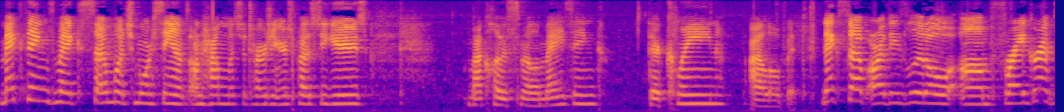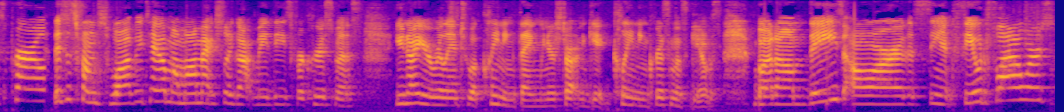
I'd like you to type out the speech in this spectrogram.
make things make so much more sense on how much detergent you're supposed to use. My clothes smell amazing. They're clean. I love it. Next up are these little um, fragrance pearls. This is from Suavitel. My mom actually got me these for Christmas. You know you're really into a cleaning thing when you're starting to get cleaning Christmas gifts. But um, these are the scent Field Flowers.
